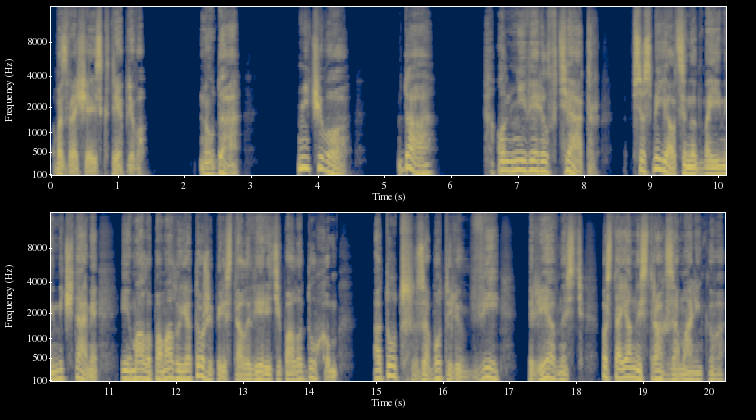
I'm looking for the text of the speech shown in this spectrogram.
возвращаясь к Треплеву. Ну да. Ничего. Да. Он не верил в театр. Все смеялся над моими мечтами, и мало-помалу я тоже перестала верить и пала духом. А тут заботы любви, ревность, постоянный страх за маленького.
